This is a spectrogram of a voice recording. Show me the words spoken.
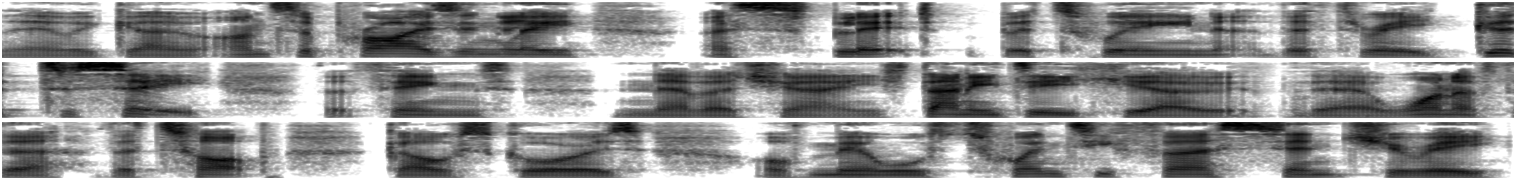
There we go. Unsurprisingly, a split between the three. Good to see that things never change. Danny Dichio there, one of the, the top goal scorers of Millwall's 21st century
